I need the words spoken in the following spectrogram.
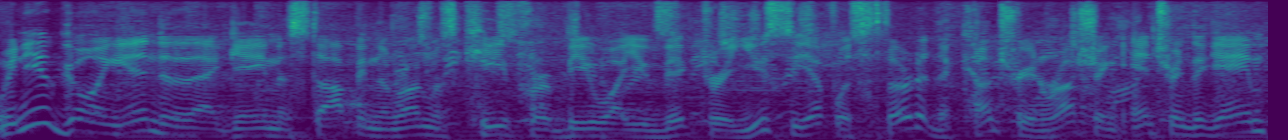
We knew going into that game that stopping the run was key for a BYU victory. UCF was third in the country in rushing entering the game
